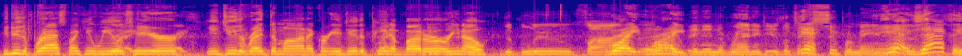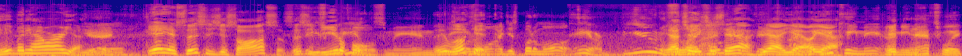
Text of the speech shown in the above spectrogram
you do the brass monkey wheels Right, here, right. you do the red demonic, or you do the peanut butter, The- or you know. the blue five, Right, uh, right. and then the red. It looks like Yeah. a Superman. Yeah, exactly. Hey, buddy, how are you? Good. Yeah, yeah. So this is just awesome. this is beautiful. wheels, man. They I look it. on- I just put them on. They are beautiful. Yeah, that's what it's just- I yeah, yeah, yeah, oh, yeah. You came in. It- I mean, that's what.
